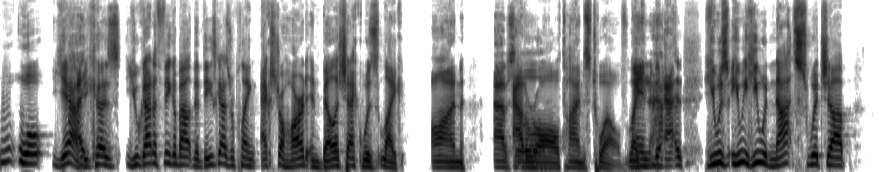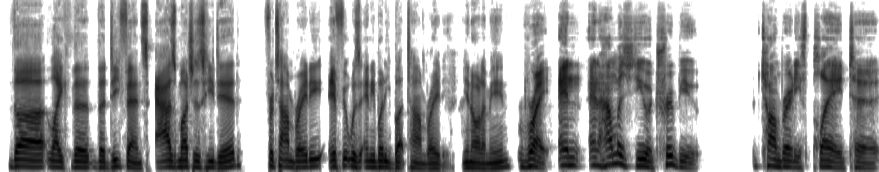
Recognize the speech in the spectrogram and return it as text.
Well, yeah, I- because you got to think about that. These guys were playing extra hard, and Belichick was like on Absolutely. Adderall times 12. Like the- he was he he would not switch up the like the the defense as much as he did for Tom Brady if it was anybody but Tom Brady. You know what I mean? Right. And and how much do you attribute Tom Brady's play to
